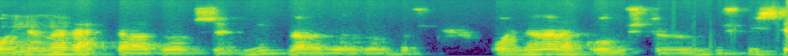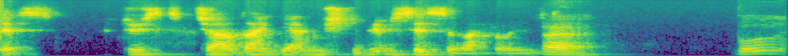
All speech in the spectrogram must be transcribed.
oynanarak daha doğrusu değil, daha doğru olur. Oynanarak oluşturulmuş bir ses. Fütüristik çağdan gelmiş gibi bir sesi var o yüzden. Evet. Bu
